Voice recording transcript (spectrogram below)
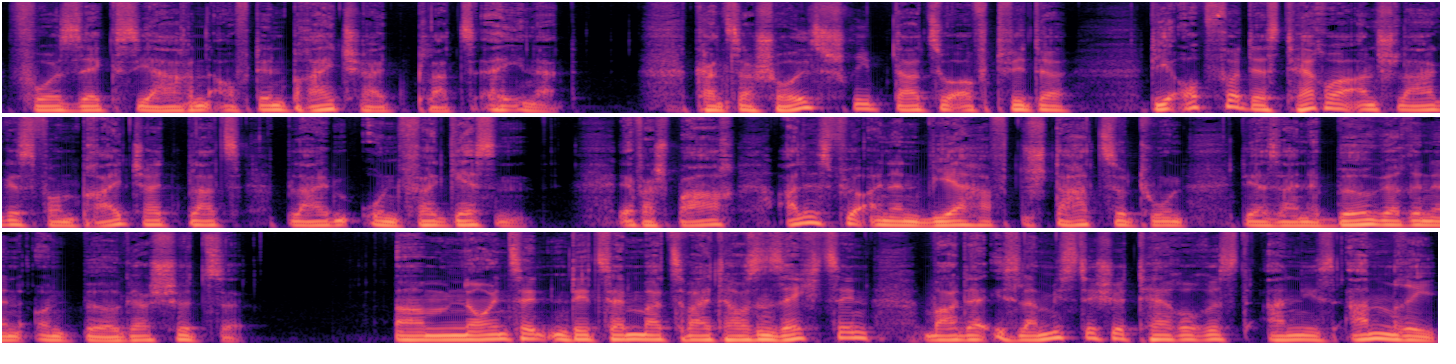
vor sechs Jahren auf den Breitscheidplatz erinnert. Kanzler Scholz schrieb dazu auf Twitter, die Opfer des Terroranschlages vom Breitscheidplatz bleiben unvergessen. Er versprach, alles für einen wehrhaften Staat zu tun, der seine Bürgerinnen und Bürger schütze. Am 19. Dezember 2016 war der islamistische Terrorist Anis Amri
